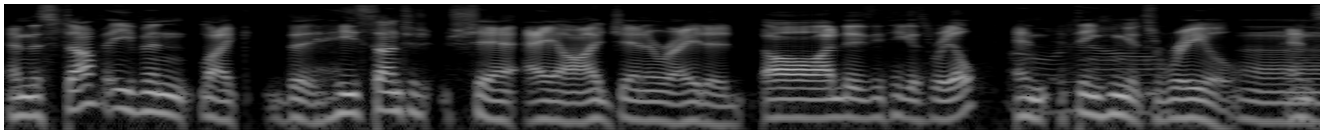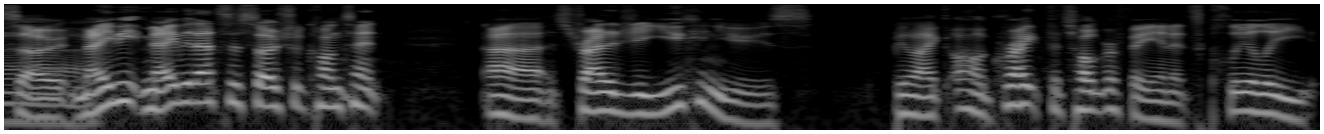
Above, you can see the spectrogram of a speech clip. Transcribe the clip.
and the stuff even like that he's starting to share AI generated Oh, and does he think it's real? and thinking it's real. and so Ah. maybe maybe that's a social content uh, strategy you can use be like, "Oh, great photography," and it's clearly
